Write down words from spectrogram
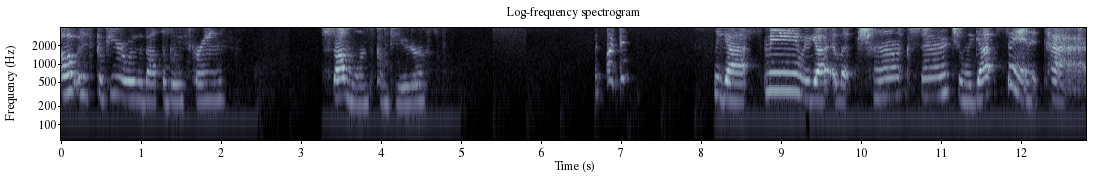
oh, his computer was about the blue screen. Someone's computer. We got me, we got electronic search, and we got sanitize.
